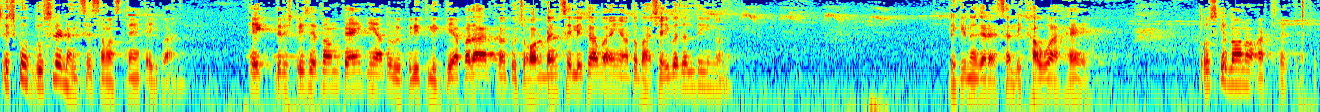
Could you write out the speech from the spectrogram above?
तो इसको दूसरे ढंग से समझते हैं कई बार। एक दृष्टि से तो हम कहें कि यहाँ तो विपरीत लिख दिया पदार्थ में, कुछ और ढंग से लिखा हुआ है, यहाँ तो भाषा ही बदल दी इन्होंने। लेकिन अगर ऐसा लिखा हुआ है तो उसके दोनों अर्थ लेते हैं। फिर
